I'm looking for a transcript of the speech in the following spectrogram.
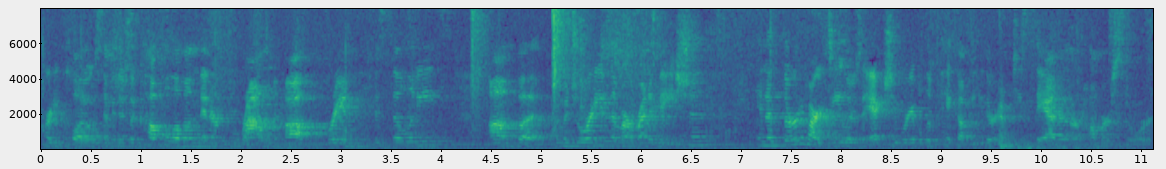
pretty close. I mean, there's a couple of them that are ground up, brand new facilities, um, but the majority of them are renovations. And a third of our dealers actually were able to pick up either empty Saturn or Hummer stores.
